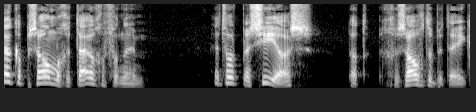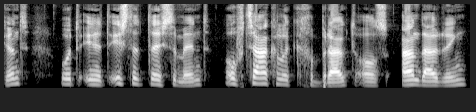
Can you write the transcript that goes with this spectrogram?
Welke psalmen getuigen van hem? Het woord Messias, dat gezalfde betekent, wordt in het Eerste Testament hoofdzakelijk gebruikt als aanduiding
